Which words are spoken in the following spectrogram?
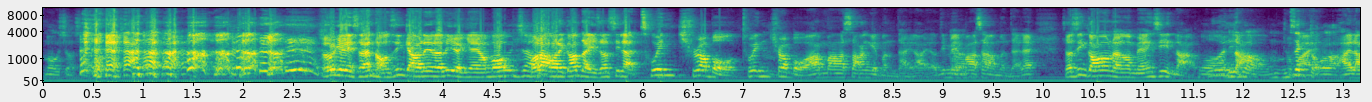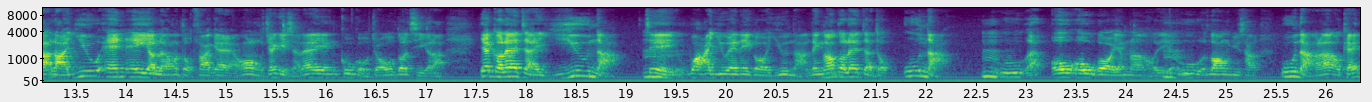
冇錯，OK，上堂先教你啦呢樣嘢有冇？好啦，我哋講第二首詩啦，Twin Trouble，Twin Trouble 啊，孖生嘅問題啦，有啲咩嗯孖生嘅問題咧？首先講咗兩個名先嗱，Una 唔識讀啦係啦，嗱 U N A 有兩個讀法嘅，我同 Jack 其實咧已經 Google 咗好多次噶啦，一個咧就係 Una，即係 Y U N A 嗰個 Una，另外一個咧就讀 Una。嗯 U 誒 O O 嗰個音啦，好似嗯 U long U 生 Una 啦，OK，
